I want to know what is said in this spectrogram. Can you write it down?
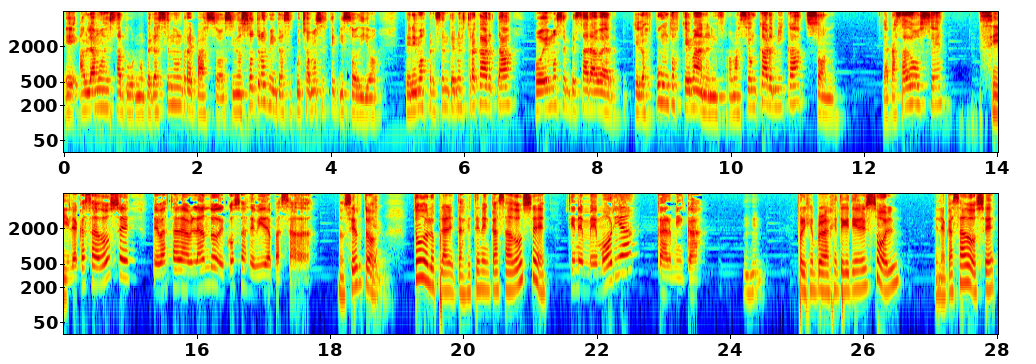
eh, hablamos de Saturno, pero haciendo un repaso, si nosotros mientras escuchamos este episodio tenemos presente nuestra carta, podemos empezar a ver que los puntos que emanan información kármica son la casa 12. Sí, la casa 12 me va a estar hablando de cosas de vida pasada, ¿no es cierto? Todos los planetas que estén en casa 12 tienen memoria kármica. Por ejemplo, la gente que tiene el Sol en la casa 12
